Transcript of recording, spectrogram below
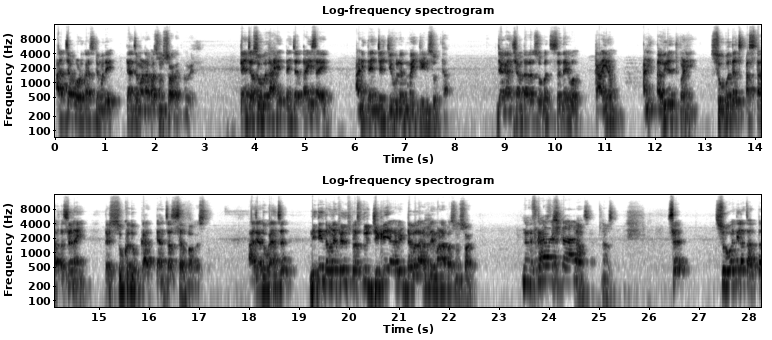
आजच्या पॉडकास्टमध्ये त्यांचं मनापासून स्वागत करूया. त्यांच्यासोबत आहेत त्यांच्या ताई साहेब आणि त्यांच्या जिवलग मैत्रीण सुद्धा. ज्या घनश्यामदादा सोबत सदैव कायम आणि अविरतपणे सोबतच असतात असं नाही तर सुखदुःखात त्यांचा सहभाग असतो. आज या दोघांचं नितीन धवणे फिल्म्स प्रस्तुत जिगरी यार विथ डबल आरमध्ये मनापासून स्वागत. नमस्कार. नमस्कार. नमस्कार नमस्कार. सर सुरुवातीलाच आता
